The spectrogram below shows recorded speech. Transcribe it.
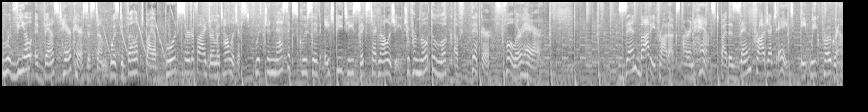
The Reveal Advanced Hair Care System was developed by a board-certified dermatologist with Jeunesse exclusive HPT6 technology to promote the look of thicker, fuller hair. Zen Bodi products are enhanced by the Zen Project 8 eight-week program,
